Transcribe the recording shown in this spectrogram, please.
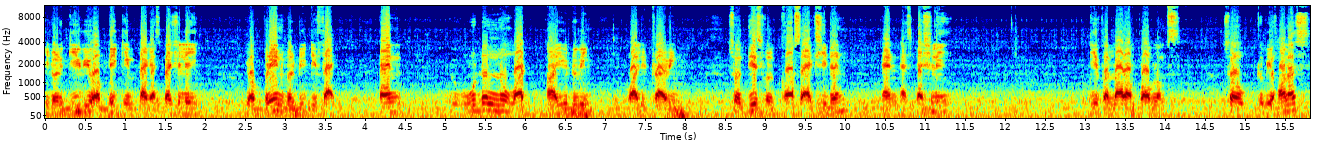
It will give you a big impact especially your brain will be defect. And you wouldn't know what are you doing while you're driving. So this will cause accident and especially give a lot of problems. So to be honest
